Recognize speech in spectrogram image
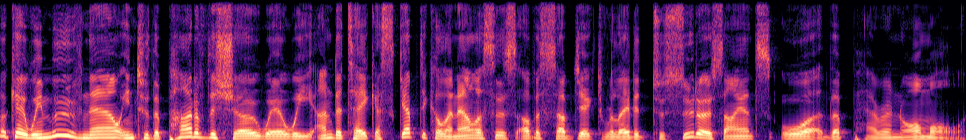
Okay, we move now into the part of the show where we undertake a skeptical analysis of a subject related to pseudoscience or the paranormal.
